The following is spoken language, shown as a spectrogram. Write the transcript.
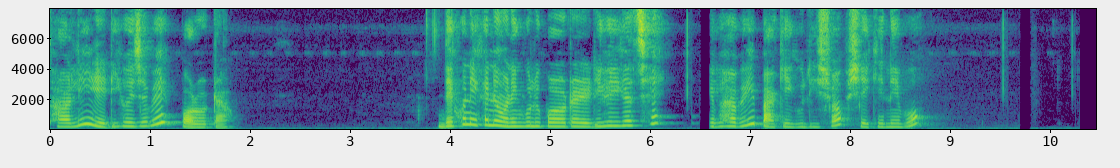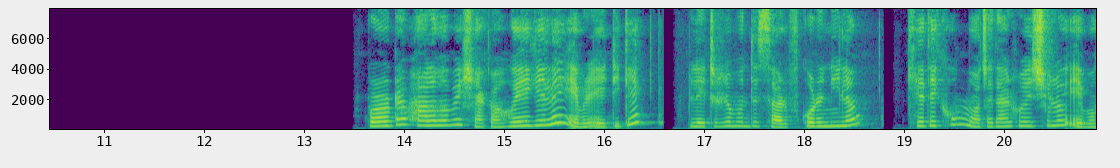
তাহলেই রেডি হয়ে যাবে পরোটা। দেখুন এখানে অনেকগুলি পরোটা রেডি হয়ে গেছে। এভাবেই বাকিগুলি সব সেঁকে নেব। পরোটা ভালোভাবে শেখা হয়ে গেলে এবার এটিকে প্লেটারের মধ্যে সার্ভ করে নিলাম। খেতে খুব মজাদার হয়েছিল এবং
